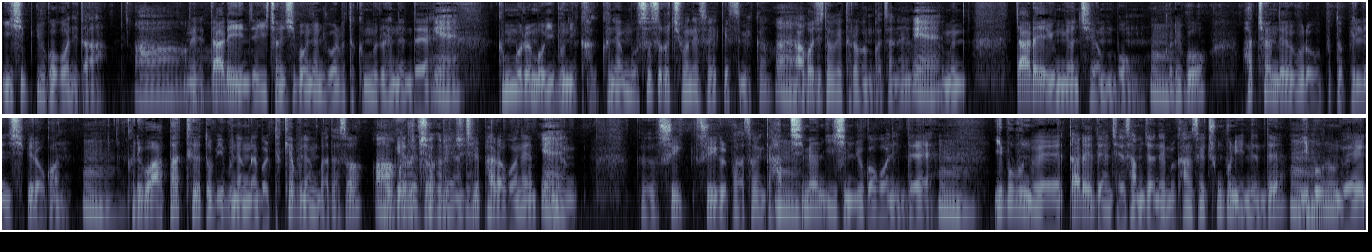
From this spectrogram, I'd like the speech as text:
26억 원이다. 아. 네, 딸이 이제 2015년 6월부터 근무를 했는데 예. 근무를 뭐 이분이 가- 그냥 뭐 스스로 지원해서 했겠습니까? 네. 아버지 덕에 들어간 거잖아요. 예. 그러면 딸의 6년치 연봉 음. 그리고 화천대유로부터 빌린 11억 원 음. 그리고 아파트 또 미분양 난 걸 특혜 분양 받아서 아, 거기에 그렇죠, 대해서 그냥 그렇지. 7, 8억 원의 예. 그냥 그 수익 수익을 봐서 그러니까 음. 합치면 26억 원인데 음. 이 부분 왜 딸에 대한 제3자 뇌물 가능성이 충분히 있는데 음. 이 부분은 왜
